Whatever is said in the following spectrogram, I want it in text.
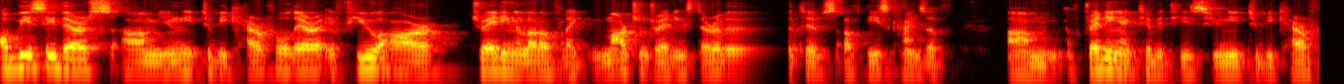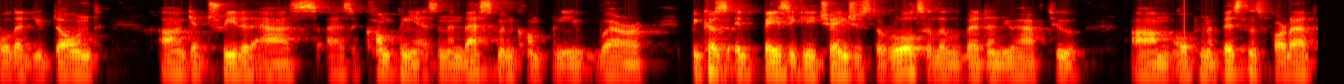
Obviously, there's um, you need to be careful there. If you are trading a lot of like margin tradings, derivatives of these kinds of um, of trading activities, you need to be careful that you don't uh, get treated as as a company, as an investment company, where because it basically changes the rules a little bit and you have to um, open a business for that.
